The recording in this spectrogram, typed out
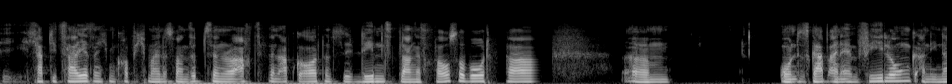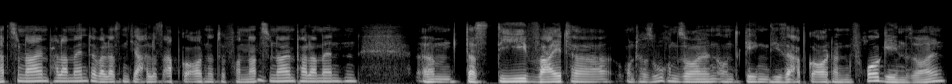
ich habe die Zahl jetzt nicht im Kopf. Ich meine, es waren 17 oder 18 Abgeordnete, die lebenslanges Hausverbot haben. Ähm, und es gab eine Empfehlung an die nationalen Parlamente, weil das sind ja alles Abgeordnete von nationalen Parlamenten, ähm, dass die weiter untersuchen sollen und gegen diese Abgeordneten vorgehen sollen.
